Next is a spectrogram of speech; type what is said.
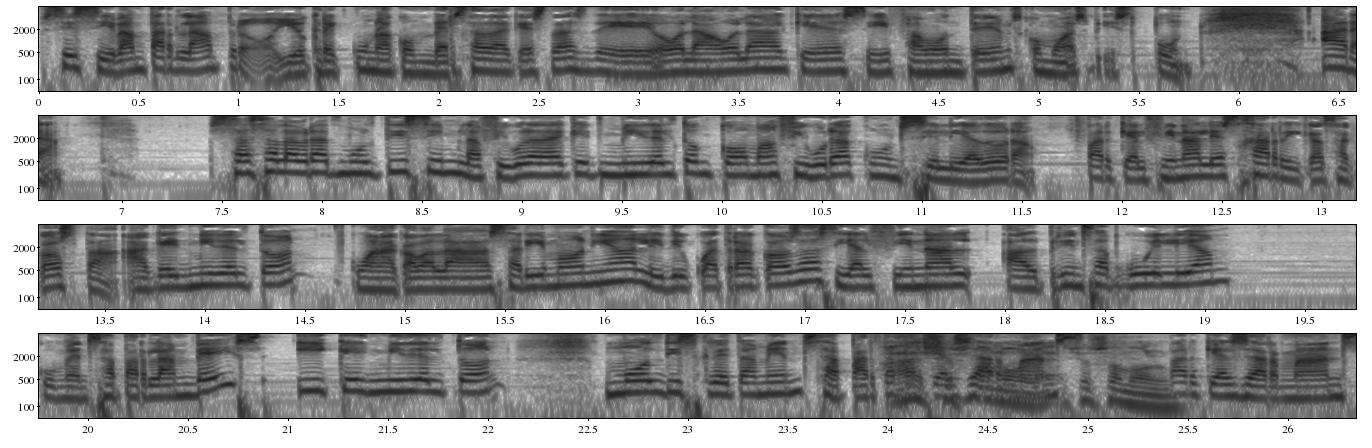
sí, sí, van parlar, però jo crec que una conversa d'aquestes de hola, hola, que sí, fa bon temps, com ho has vist, punt. Ara, s'ha celebrat moltíssim la figura de Kate Middleton com a figura conciliadora, perquè al final és Harry que s'acosta a Kate Middleton, quan acaba la cerimònia, li diu quatre coses i al final el príncep William comença a parlar amb ells i Kate Middleton molt discretament s'aparta Ah, perquè els fa molt, eh? germans perquè els germans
